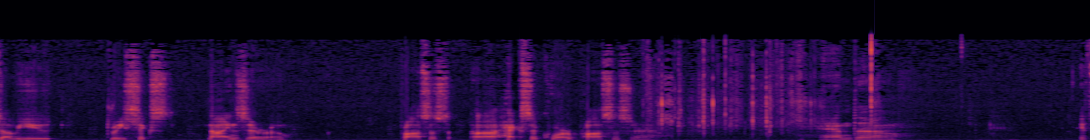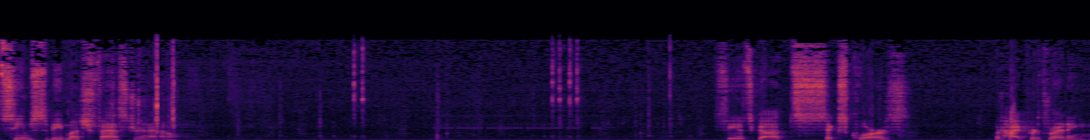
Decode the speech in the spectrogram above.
W3690 process, uh, hexa-core processor. And uh, it seems to be much faster now. See it's got six cores with hyper-threading.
